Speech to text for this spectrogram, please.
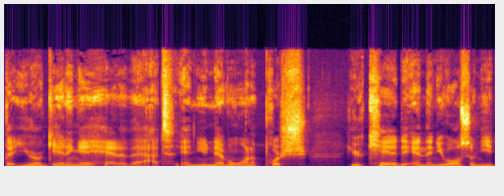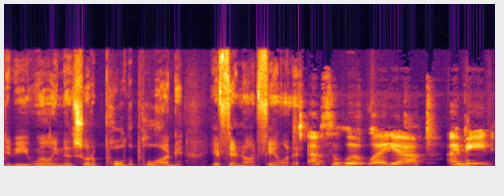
that you're getting ahead of that, and you never want to push your kid, and then you also need to be willing to sort of pull the plug if they're not feeling it. Absolutely, yeah. I mean,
